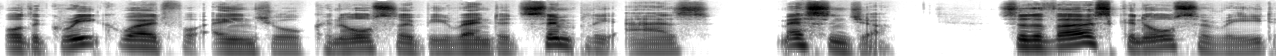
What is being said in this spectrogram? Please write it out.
for the Greek word for angel can also be rendered simply as messenger. So the verse can also read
